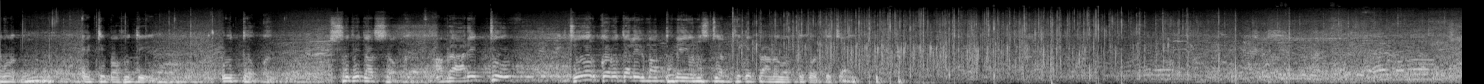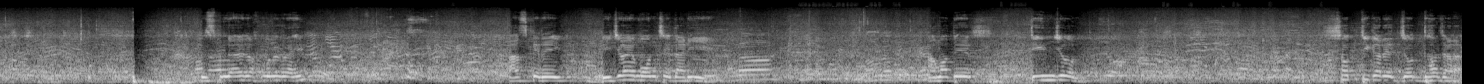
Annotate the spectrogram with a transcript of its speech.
এমন একটি মহতি উদ্যোগ, শুধু দর্শক, আমরা আরেকটু জোর করতালির মাধ্যমে এই অনুষ্ঠান থেকে প্রাণবন্ত করতে চাই। বিসমুল্লাহ রহমান রাহিম। আজকের এই বিজয় মঞ্চে দাঁড়িয়ে আমাদের তিনজন সত্যিকারের যোদ্ধা যারা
